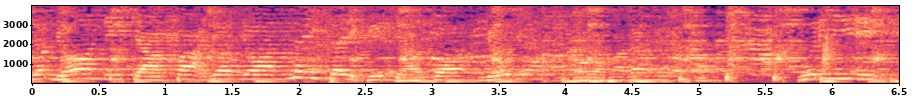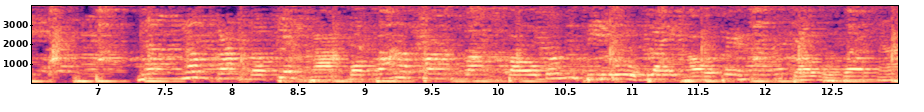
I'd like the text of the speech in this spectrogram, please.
ย้อนย้อนนี่จากฟ้าย้อนย้อนในใจคิดอยากฟ้อนโยโย่ต่อพระดังมือนี้นั่งน้ำกันบอกเที่ยงขาดบอกป้าปางวางเป่าเบิ้งสิรูปไล่เข้าไปหาเจ้าก่อนนา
